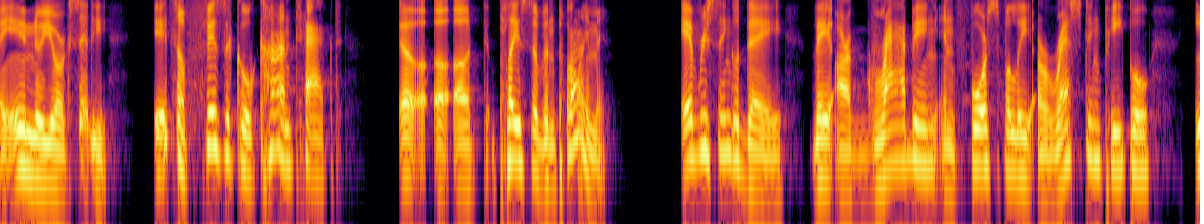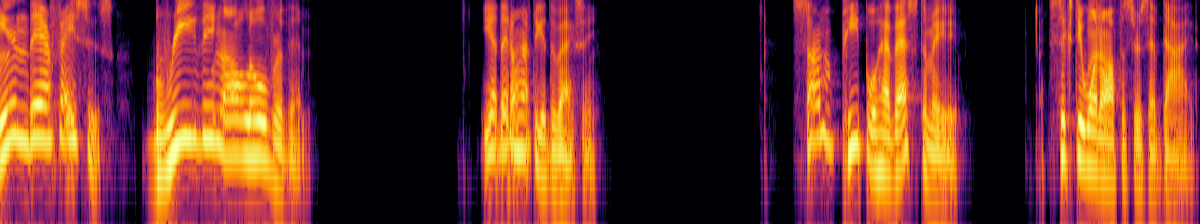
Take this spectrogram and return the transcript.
in New York City, it's a physical contact a, a, a place of employment. Every single day, they are grabbing and forcefully arresting people in their faces, breathing all over them. Yeah, they don't have to get the vaccine. Some people have estimated 61 officers have died.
